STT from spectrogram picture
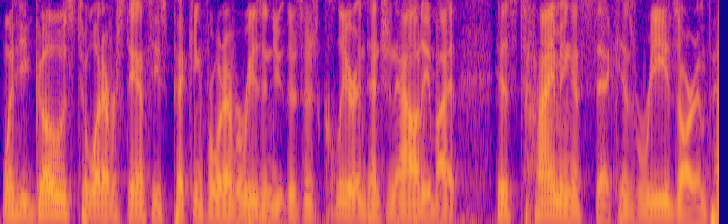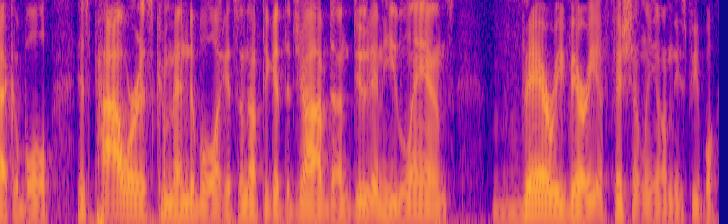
when he goes to whatever stance he's picking for whatever reason, you, there's there's clear intentionality by it. His timing is sick. His reads are impeccable. His power is commendable. Like it's enough to get the job done, dude. And he lands very, very efficiently on these people.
